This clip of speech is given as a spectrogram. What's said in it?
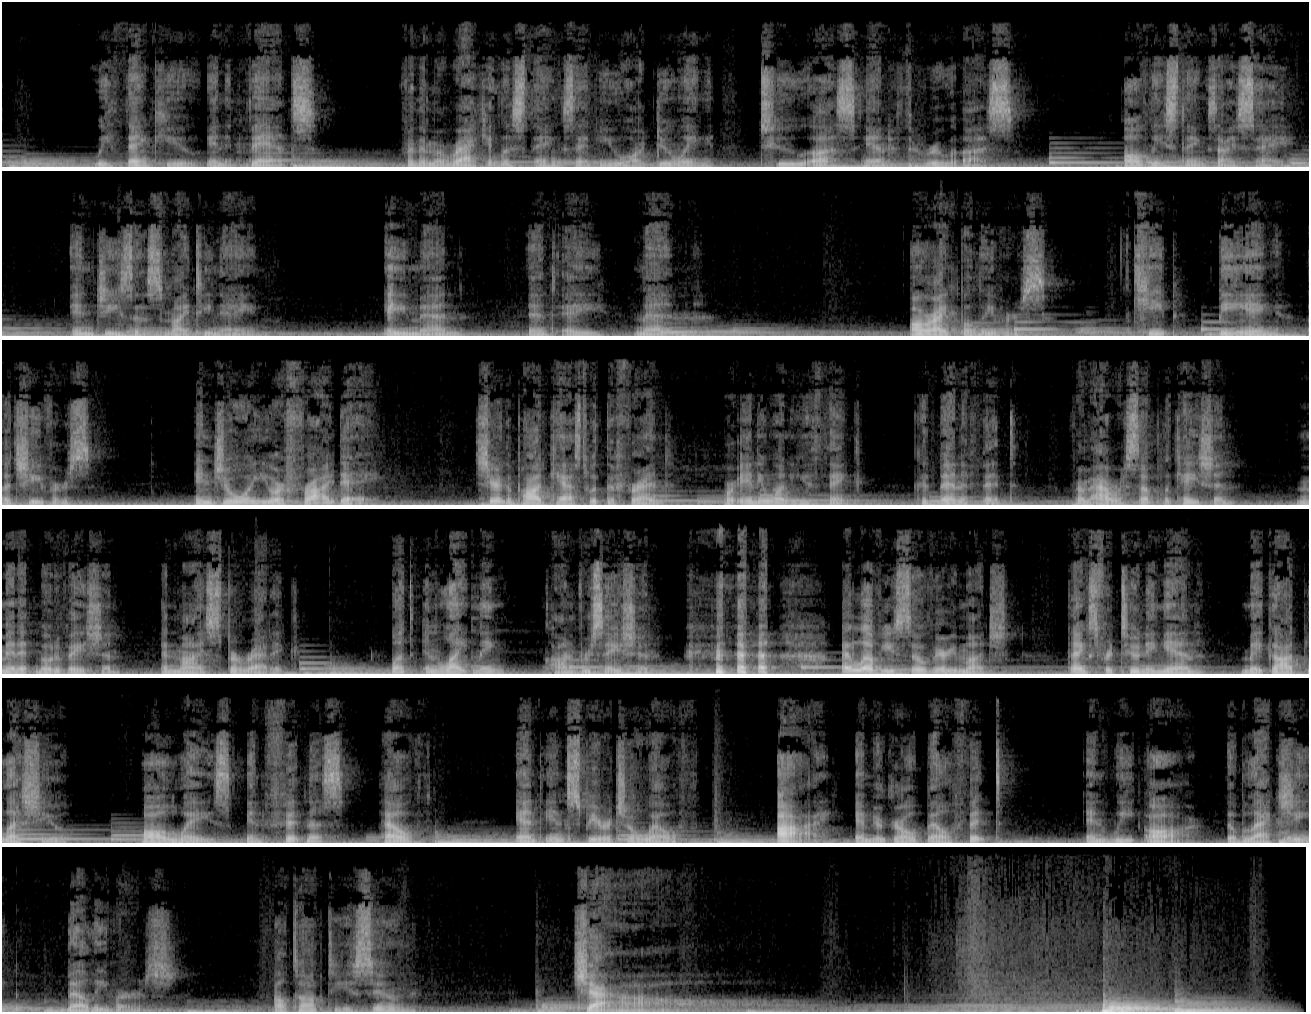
We thank you in advance for the miraculous things that you are doing to us and through us. All these things I say in Jesus' mighty name. Amen and amen. All right, believers, keep being achievers. Enjoy your Friday. Share the podcast with a friend or anyone you think could benefit from our supplication, minute motivation, and my sporadic but enlightening conversation. I love you so very much. Thanks for tuning in. May God bless you always in fitness, health, and in spiritual wealth. I am your girl Bell Fit and we are the Black Sheep Believers. I'll talk to you soon. Ciao.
